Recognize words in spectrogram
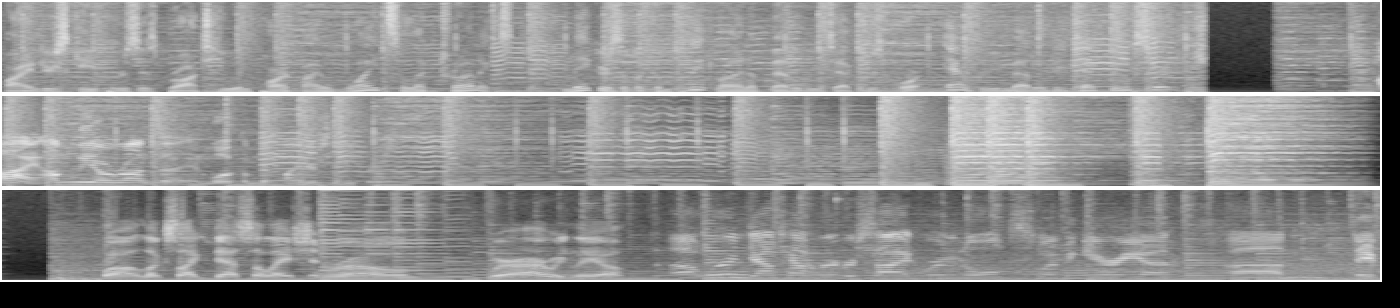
Finders Keepers is brought to you in part by White's Electronics, makers of a complete line of metal detectors for every metal detecting search. Hi, I'm Leo Aranza, and welcome to Finders Keepers. Well, it looks like Desolation Row. Where are we, Leo? Uh, we're in downtown Riverside. We're in an old swimming area. Um, they've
